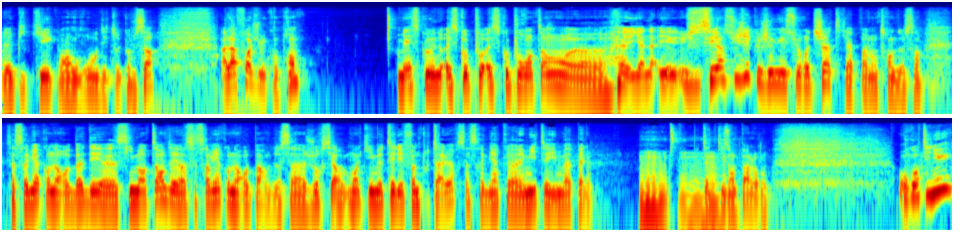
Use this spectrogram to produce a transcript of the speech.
les piquer, quoi, en gros, des trucs comme ça. À la fois, je les comprends. Mais est-ce que, est-ce que, pour, est-ce que pour autant, euh, il y en a, c'est un sujet que j'ai eu sur le chat il y a pas longtemps de ça. Ça serait bien qu'on en rebat des, euh, s'ils m'entendent, euh, ça serait bien qu'on en reparle de ça un jour. Si, euh, moi qui me téléphone tout à l'heure, ça serait bien qu'à la limite, ils m'appellent. Hum, hum. Peut-être qu'ils en parleront. On continue?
